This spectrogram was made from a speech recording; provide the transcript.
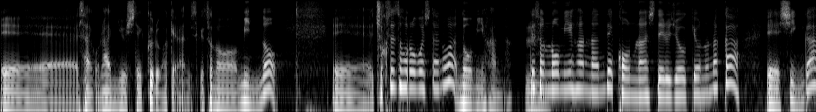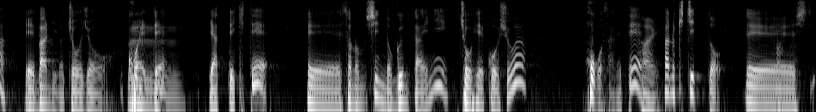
えー最後乱入してくるわけなんですけどその明の、えー直接滅ぼしたのは農民反乱。うん。でその農民反乱で混乱している状況の中、えー秦が、えー万里の長城を越えてうん。やってきて、えーその秦の軍隊に徴兵公主は保護されて、はい。あのきちっと、えーし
